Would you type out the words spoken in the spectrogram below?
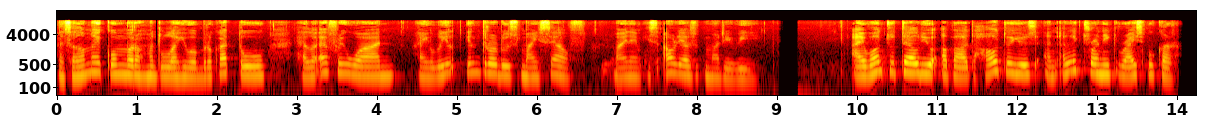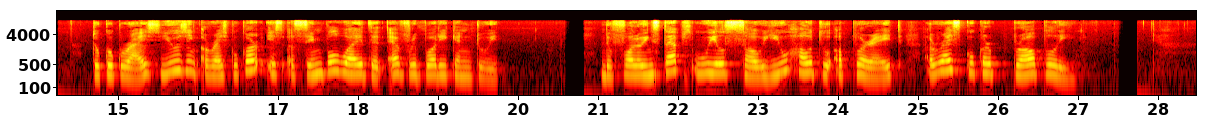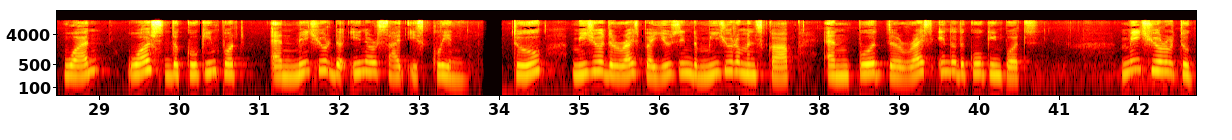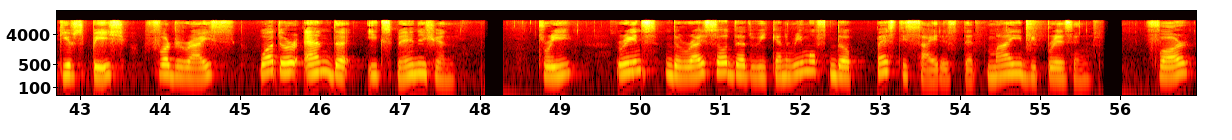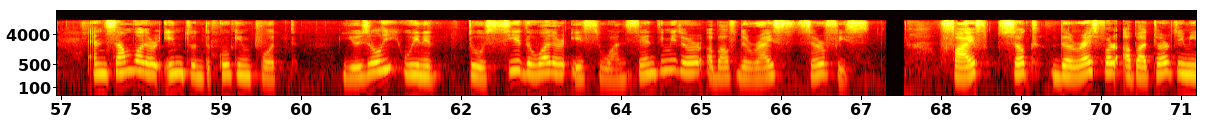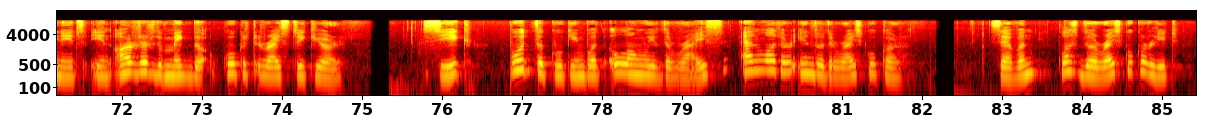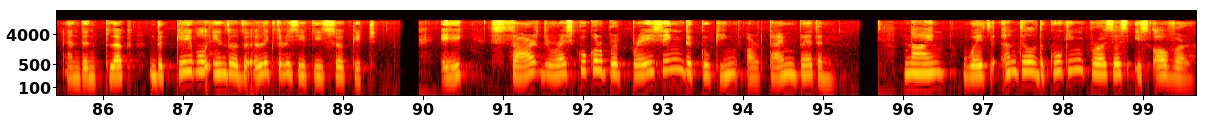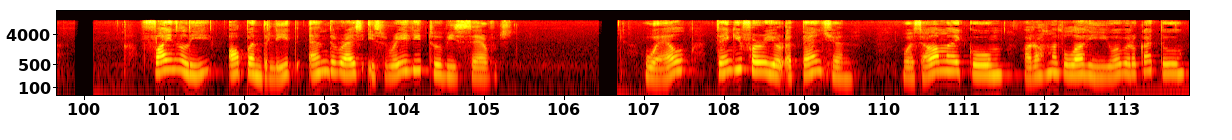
Assalamualaikum warahmatullahi wabarakatuh. Hello everyone. I will introduce myself. My name is Aulia Sukmadewi. I want to tell you about how to use an electronic rice cooker. To cook rice using a rice cooker is a simple way that everybody can do it. The following steps will show you how to operate a rice cooker properly. 1. Wash the cooking pot and make sure the inner side is clean. 2. Measure the rice by using the measurement cup and put the rice into the cooking pot. Make sure to give space for the rice, water, and the explanation. 3. Rinse the rice so that we can remove the pesticides that might be present. 4 and some water into the cooking pot. Usually, we need to see the water is 1 centimeter above the rice surface. 5. Soak the rice for about 30 minutes in order to make the cooked rice thicker. 6. Put the cooking pot along with the rice and water into the rice cooker. 7. Close the rice cooker lid and then plug the cable into the electricity circuit. 8. Start the rice cooker by pressing the cooking or time button. 9. Wait until the cooking process is over. Finally, open the lid and the rice is ready to be served. Well, thank you for your attention. Wassalamualaikum warahmatullahi wabarakatuh.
